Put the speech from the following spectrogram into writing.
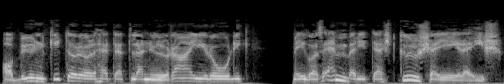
A bűn kitörölhetetlenül ráíródik, még az emberi test külsejére is.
